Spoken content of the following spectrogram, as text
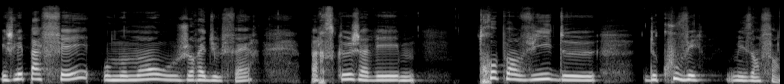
Et je l'ai pas fait au moment où j'aurais dû le faire, parce que j'avais trop envie de couver mes enfants.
